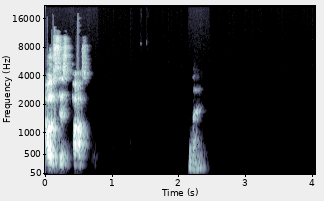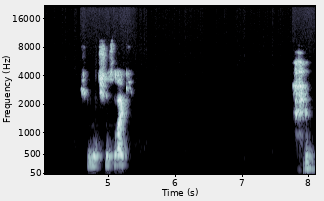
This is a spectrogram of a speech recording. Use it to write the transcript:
How is this possible? What? She looks just like you.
